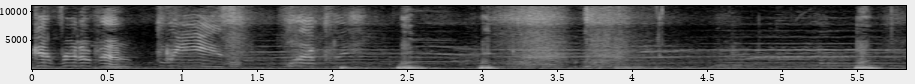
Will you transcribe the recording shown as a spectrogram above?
get rid of him, please! Let I'll hmm, hmm. hmm.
